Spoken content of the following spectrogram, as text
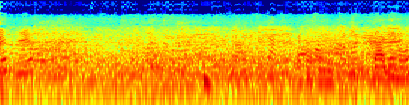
นสเนสไปต่อคนนี้ได้แน่นอน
